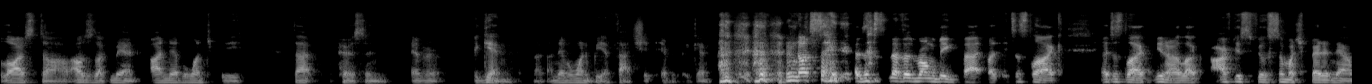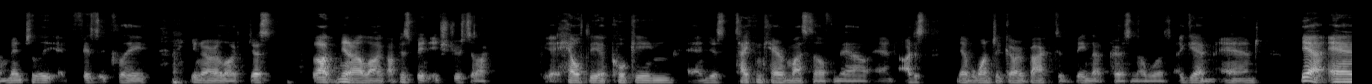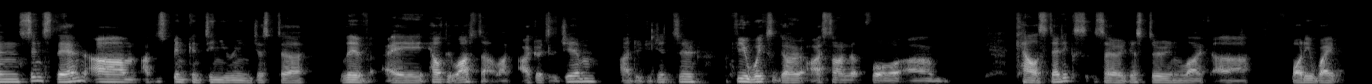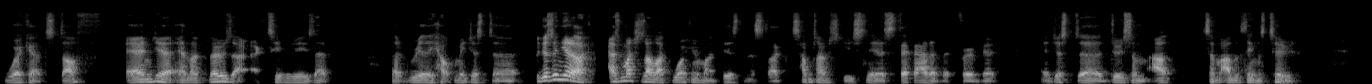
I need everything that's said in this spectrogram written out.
lifestyle. I was like, man, I never want to be that person ever again. Like, I never want to be a fat shit ever again. I'm not saying that's nothing wrong being fat, but it's just like, it's just like, you know, like I just feel so much better now mentally and physically, you know, like just like, you know, like I've just been introduced to like healthier cooking and just taking care of myself now. And I just never want to go back to being that person I was again. And yeah, and since then, um, I've just been continuing just to live a healthy lifestyle. Like I go to the gym, I do jujitsu, a few weeks ago, I signed up for um, calisthenics. So just doing like uh, body weight workout stuff. And yeah, and like those are activities that that really help me just to because then you know like as much as I like working on my business, like sometimes you just need to step out of it for a bit and just uh, do some uh, some other things too.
